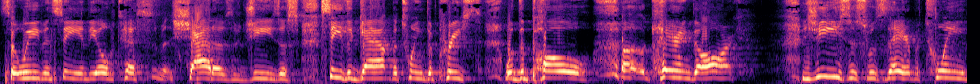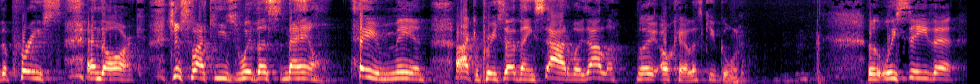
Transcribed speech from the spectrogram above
So we even see in the Old Testament shadows of Jesus, see the gap between the priest with the pole uh, carrying the ark Jesus was there between the priest and the ark, just like he's with us now. Amen. I could preach that thing sideways. I love, okay, let's keep going. Uh, we see that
